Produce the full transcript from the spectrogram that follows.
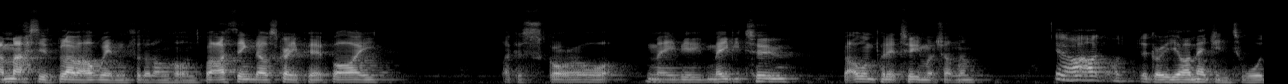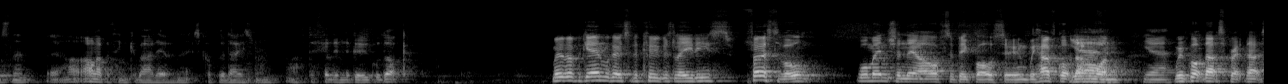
a massive blowout win for the Longhorns, but I think they'll scrape it by like a score or maybe maybe two, but I wouldn't put it too much on them. Yeah, I, I agree with you. I'm edging towards them. I'll, I'll have a think about it over the next couple of days. I'll have to fill in the Google Doc. Move up again. We'll go to the Cougars ladies. First of all, we'll mention they are off to Big Bowl soon. We have got yeah, that one. Yeah. We've got that spread. That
